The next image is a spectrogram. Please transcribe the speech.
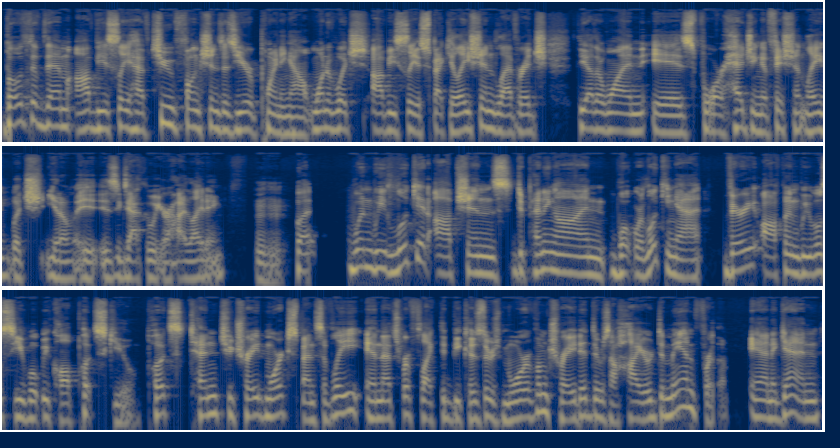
Both of them obviously have two functions, as you're pointing out. One of which obviously is speculation, leverage. The other one is for hedging efficiently, which you know is exactly what you're highlighting. Mm-hmm. But when we look at options, depending on what we're looking at, very often we will see what we call put skew. Puts tend to trade more expensively, and that's reflected because there's more of them traded. There's a higher demand for them. And again,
